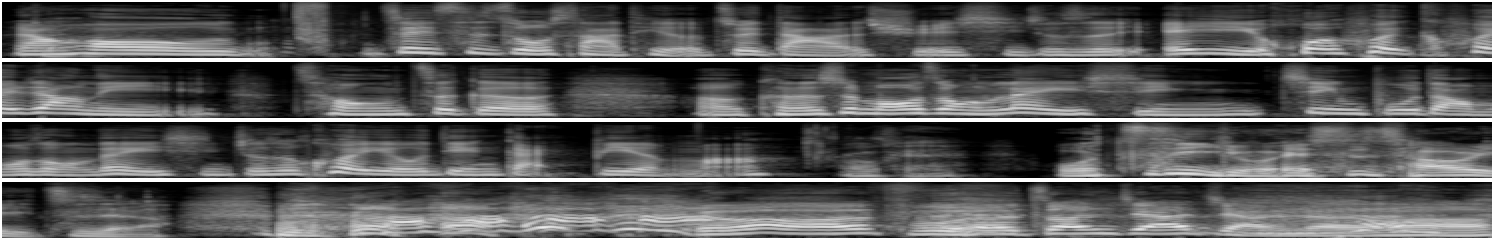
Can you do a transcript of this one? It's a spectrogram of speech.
然后这次做萨提尔最大的学习就是，哎，会会会让你从这个呃，可能是某种类型进步到某种类型，就是会有点改变吗？OK。我自以为是超理智了，有没有符合专家讲的啊？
